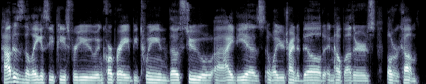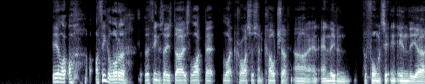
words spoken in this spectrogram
how does the legacy piece for you incorporate between those two uh, ideas and what you're trying to build and help others overcome? Yeah i think a lot of the things these days like that like crisis and culture uh, and, and even performance in, in the uh,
